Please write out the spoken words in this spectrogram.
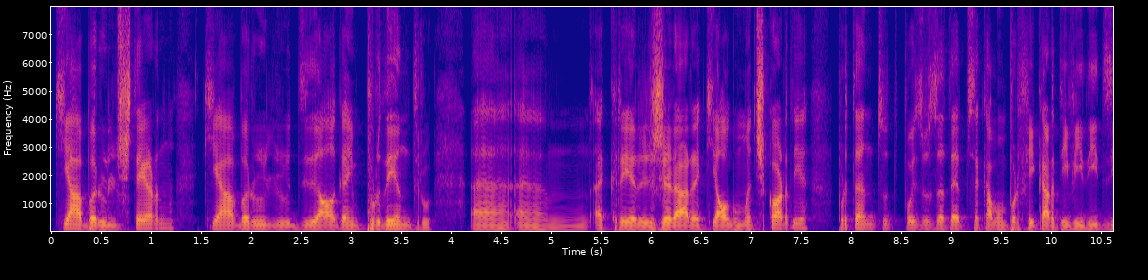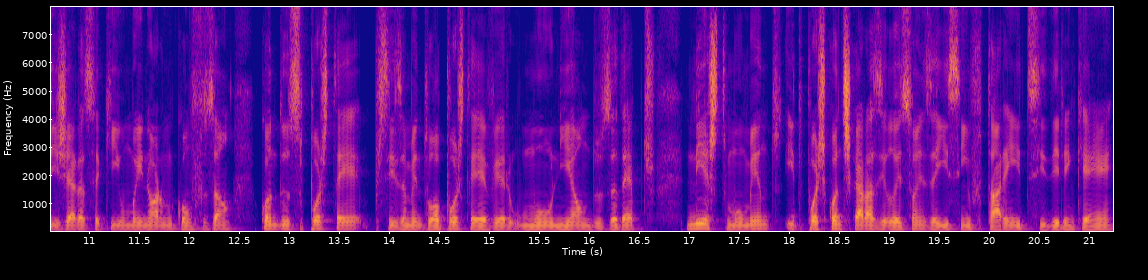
que há barulho externo, que há barulho de alguém por dentro a, a, a querer gerar aqui alguma discórdia, portanto, depois os adeptos acabam por ficar divididos e gera-se aqui uma enorme confusão quando o suposto é precisamente o oposto é haver uma união dos adeptos neste momento e depois, quando chegar às eleições, aí sim votarem e decidirem quem é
